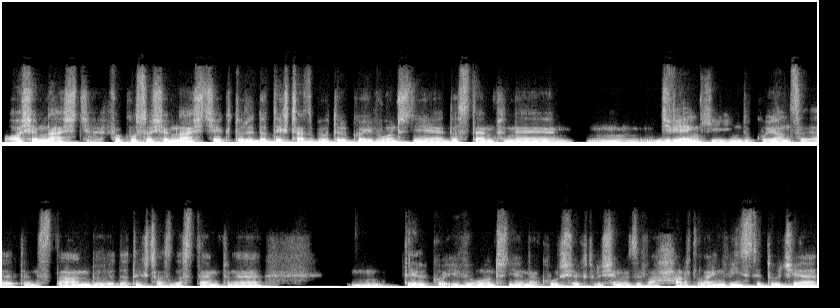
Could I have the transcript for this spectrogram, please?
18. Fokus 18, który dotychczas był tylko i wyłącznie dostępny, mm, dźwięki indukujące ten stan były dotychczas dostępne tylko i wyłącznie na kursie, który się nazywa Heartline w Instytucie,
